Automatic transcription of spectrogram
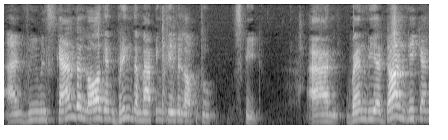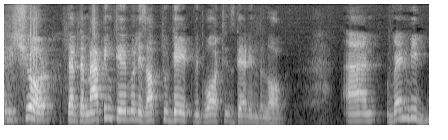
and we will scan the log and bring the mapping table up to speed. And when we are done, we can be sure that the mapping table is up to date with what is there in the log. And when we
